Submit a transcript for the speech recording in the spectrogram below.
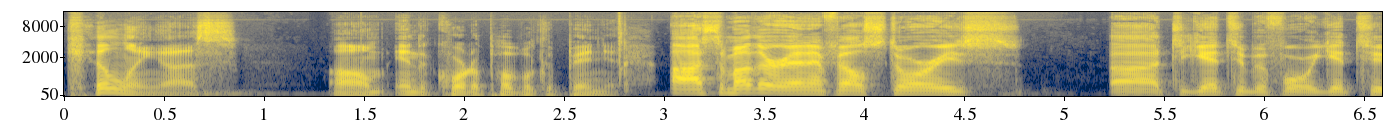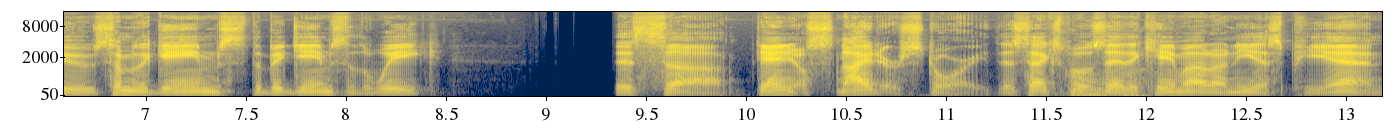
killing us um, in the court of public opinion. Uh, some other NFL stories uh, to get to before we get to some of the games, the big games of the week. This uh, Daniel Snyder story, this expose Ooh. that came out on ESPN,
